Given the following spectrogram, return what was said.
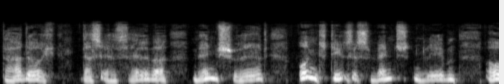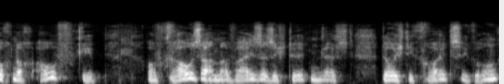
dadurch, dass er selber Mensch wird und dieses Menschenleben auch noch aufgibt, auf grausame Weise sich töten lässt durch die Kreuzigung.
